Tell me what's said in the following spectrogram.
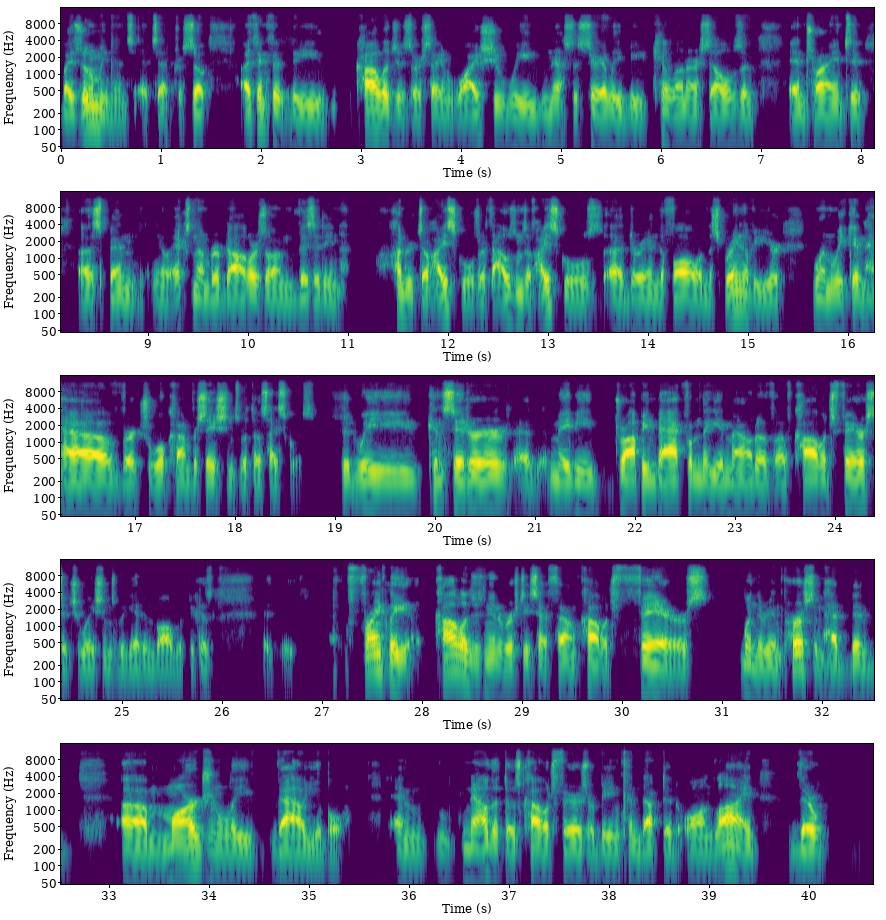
by zooming in, et cetera. So I think that the colleges are saying, why should we necessarily be killing ourselves and and trying to uh, spend you know X number of dollars on visiting hundreds of high schools or thousands of high schools uh, during the fall and the spring of a year when we can have virtual conversations with those high schools? Should we consider uh, maybe dropping back from the amount of, of college fair situations we get involved with? Because uh, frankly, colleges and universities have found college fairs when they're in person have been um, marginally valuable. And now that those college fairs are being conducted online, they're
